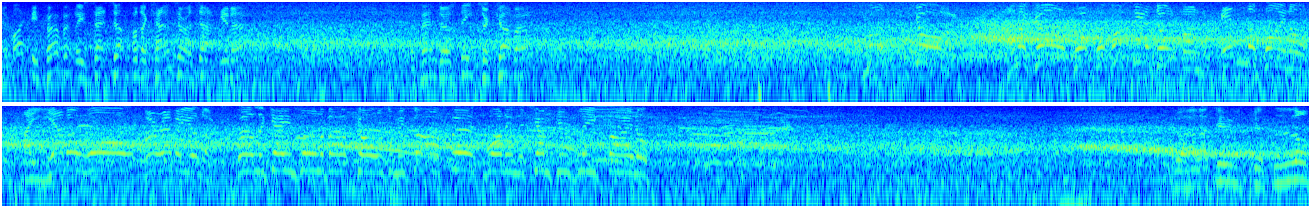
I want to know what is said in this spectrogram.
It might be perfectly set up for the counter-attack, you know. Defenders need to cover. Must score! And a goal for Borussia Dortmund in the final. A yellow wall wherever you look. Well, the game's all about goals, and we've got our first one in the Champions League final. Well, I do just love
